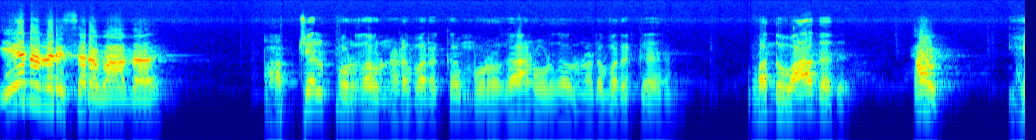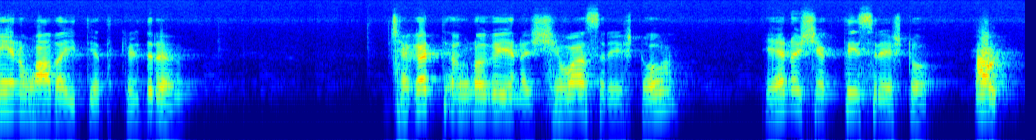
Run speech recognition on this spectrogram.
ಏನದರಿ ಸರ್ ವಾದ? ಅಫ್ಜಲ್ಪುರದವ್ರು ನಡಬರಕ ಮುರುಘಾನೂರದವ್ರು ನಡಬರಕ ಒಂದು ವಾದ ಅದು. ಹೌದು. ಏನು ವಾದ ಐತಿ ಅಂತ ಕೇಳಿದ್ರೆ ಜಗತ್ತದೊಳಗೆ ಏನು ಶಿವ ಶ್ರೇಷ್ಠೋ ಏನು ಶಕ್ತಿ ಶ್ರೇಷ್ಠೋ? ಹೌದು.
